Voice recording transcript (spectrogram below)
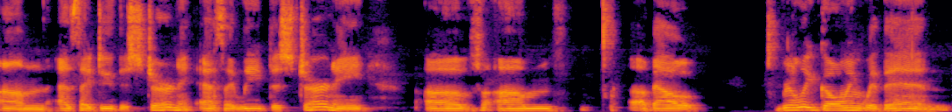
um, as I do this journey, as I lead this journey of um, about really going within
